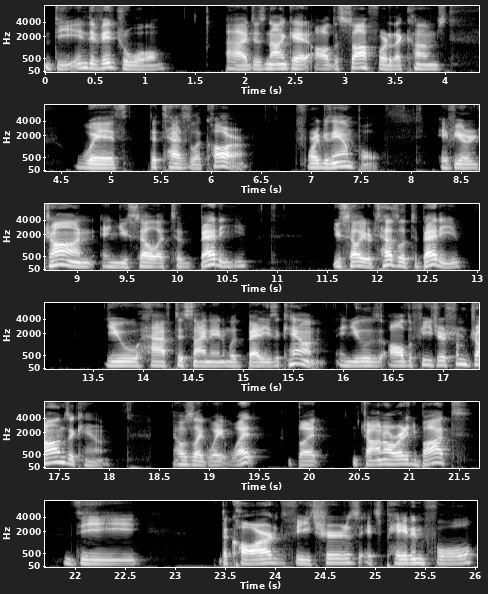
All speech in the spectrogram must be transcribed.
the individual uh, does not get all the software that comes with the Tesla car. For example, if you're John and you sell it to Betty, you sell your Tesla to Betty, you have to sign in with Betty's account and you lose all the features from John's account. I was like, wait, what? But John already bought the the car, the features, it's paid in full.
